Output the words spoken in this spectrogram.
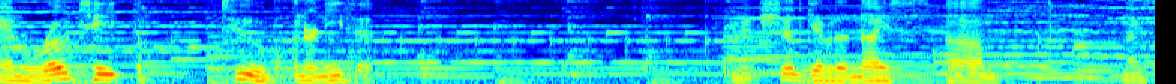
and rotate the tube underneath it. And it should give it a nice, um, nice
